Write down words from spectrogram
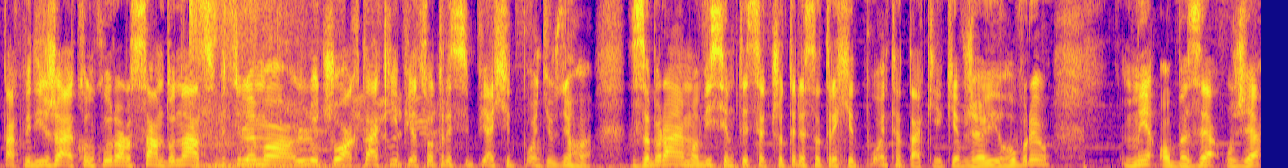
Так, під'їжджає конкурор сам до нас. Відцілюємо лючок, так і 535 хітпонтів з нього. Забираємо 8403 хітпонти, так як я вже і говорив. Ми ОБЗ уже,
